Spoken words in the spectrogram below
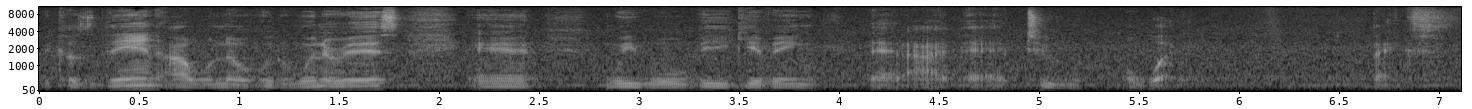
because then I will know who the winner is and we will be giving that iPad 2 away. Thanks.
